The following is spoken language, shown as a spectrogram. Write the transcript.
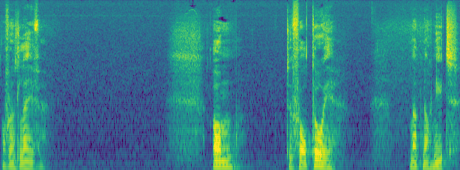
over ons leven. Om te voltooien wat nog niet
